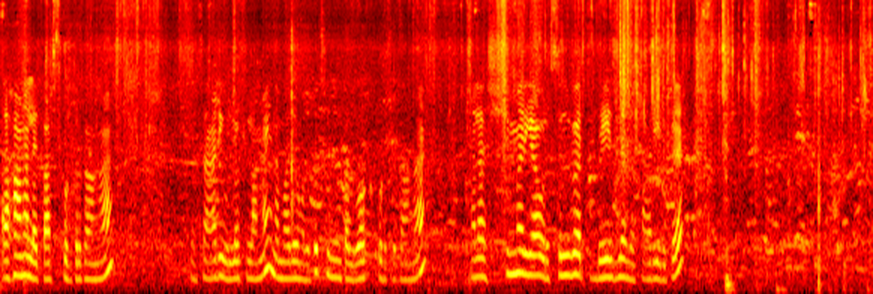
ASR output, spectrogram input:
அழகான லெக்கார்ட்ஸ் கொடுத்துருக்காங்க. சாரி உள்ள ஃபுல்லாமே இந்த மாதிரி உங்களுக்கு சிம்பிள் ஒர்க் கொடுத்துருக்காங்க. நல்லா ஷிம்மரியாக ஒரு சில்வர் பேஸில் இந்த சாரி இருக்குது ஸோ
